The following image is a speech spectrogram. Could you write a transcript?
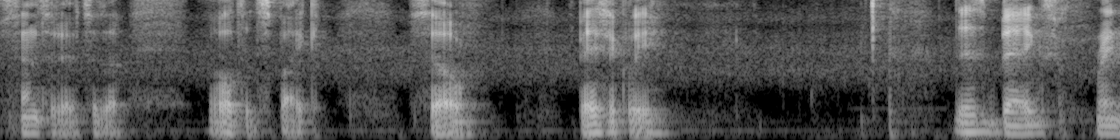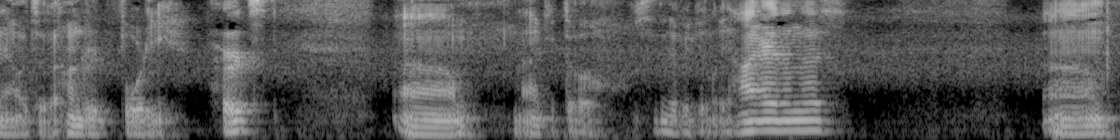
sensitive to the voltage spike. So basically, this begs, right now it's at 140 hertz. Um, I could go significantly higher than this. Um,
